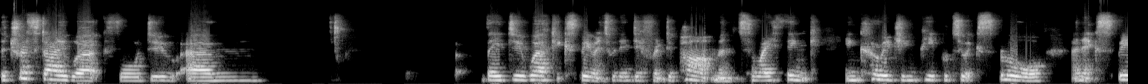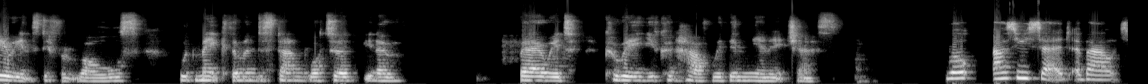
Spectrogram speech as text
The trust I work for do um, they do work experience within different departments. So I think encouraging people to explore and experience different roles would make them understand what a you know varied career you can have within the NHS. Well, as you said about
